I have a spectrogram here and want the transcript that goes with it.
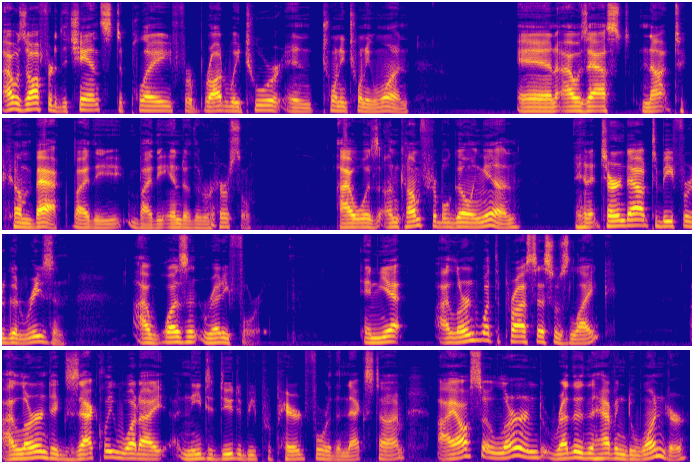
I was offered the chance to play for Broadway tour in 2021, and I was asked not to come back by the by the end of the rehearsal. I was uncomfortable going in, and it turned out to be for a good reason. I wasn't ready for it. And yet, I learned what the process was like. I learned exactly what I need to do to be prepared for the next time. I also learned, rather than having to wonder,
